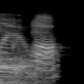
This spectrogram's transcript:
对吗？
